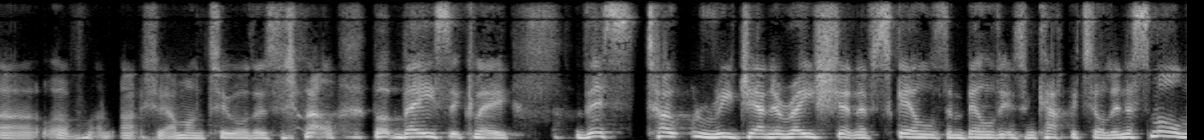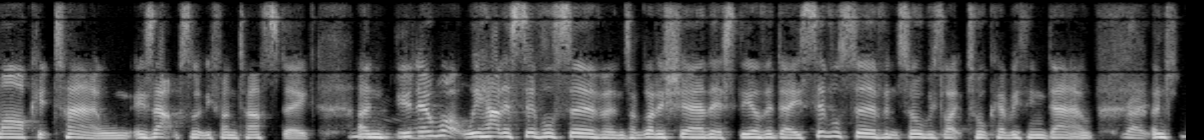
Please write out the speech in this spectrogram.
uh, well, actually, I'm on two others as well. But basically, this total regeneration of skills and buildings and capital in a small market town is absolutely fantastic. And you know what? We had a civil servant. I've got to share this the other day. Civil servants always like talk everything down. Right. And she,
